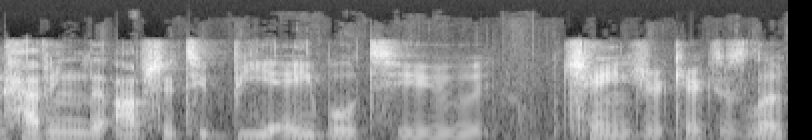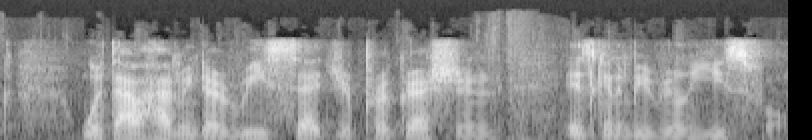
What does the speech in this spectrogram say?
having the option to be able to change your character's look without having to reset your progression is going to be really useful.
